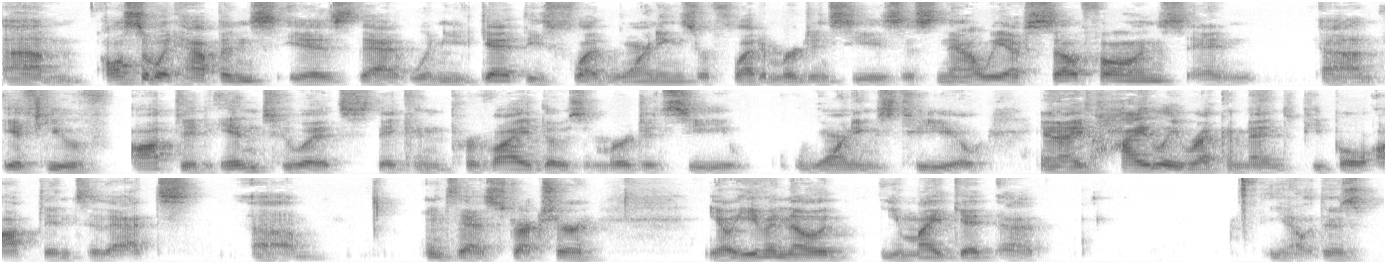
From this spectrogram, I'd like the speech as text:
Um, also, what happens is that when you get these flood warnings or flood emergencies, is now we have cell phones, and um, if you've opted into it, they can provide those emergency warnings to you. And I highly recommend people opt into that um, into that structure. You know, even though you might get, a, you know, there's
